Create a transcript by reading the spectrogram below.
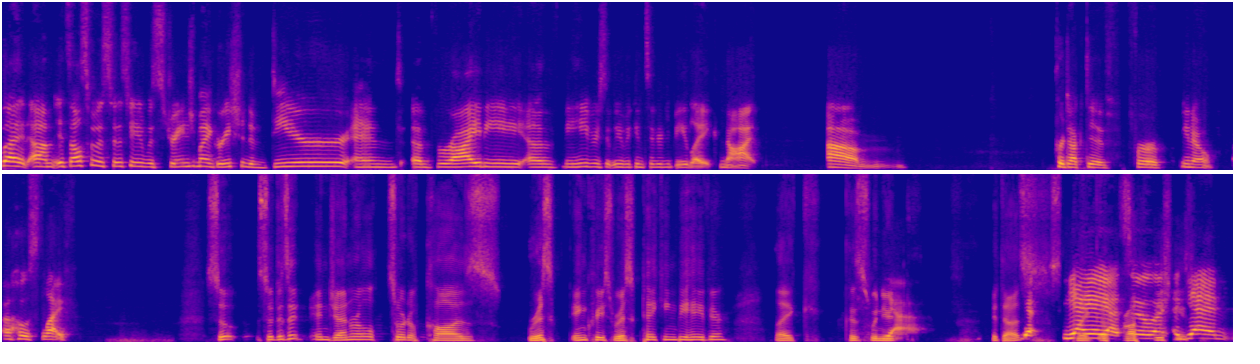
but um, it's also associated with strange migration of deer and a variety of behaviors that we would consider to be like not um, productive for you know a host life. So, so does it in general sort of cause risk, increased risk taking behavior? Like, because when you're, Yeah. It does. Yeah, Like, yeah, yeah. So uh, again,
